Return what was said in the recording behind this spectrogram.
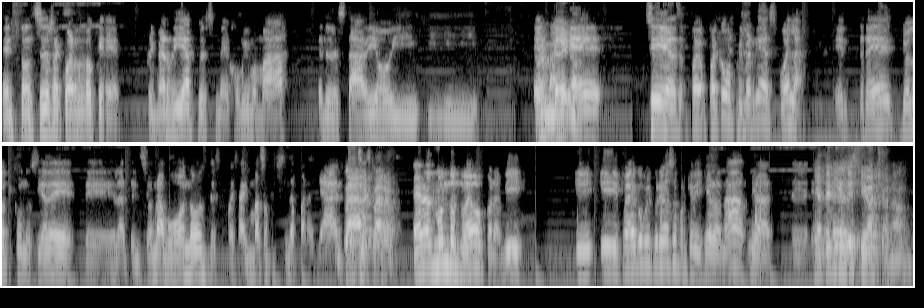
Entonces, recuerdo que primer día, pues me dejó mi mamá en el estadio y, y entré. Sí, fue, fue como primer día de escuela. Entré, yo lo que conocía de, de la atención a bonos, después hay más oficina para allá. Claro, Entonces, claro. era un mundo nuevo para mí. Y, y fue algo muy curioso porque dijeron, ah, mira. eh, Ya este- tenías 18, ¿no?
